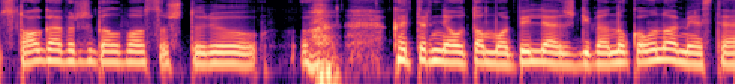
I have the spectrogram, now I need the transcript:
stogą virš galvos, aš turiu kad ir ne automobilį, aš gyvenu Kauno mieste,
